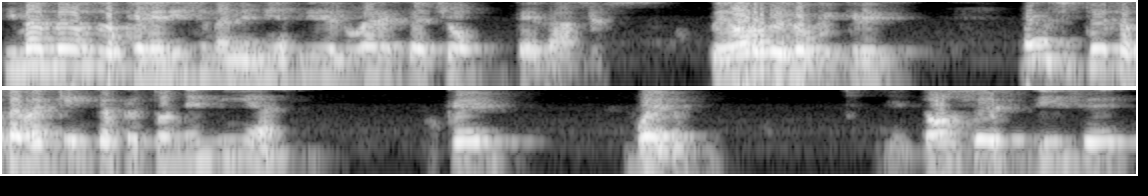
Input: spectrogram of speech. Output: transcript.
Y más o menos lo que le dicen a Nehemías, mire, el lugar está hecho pedazos, peor de lo que crees. Váyanse ustedes a saber qué interpretó Nehemías. ¿Ok? Bueno, y entonces dice,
